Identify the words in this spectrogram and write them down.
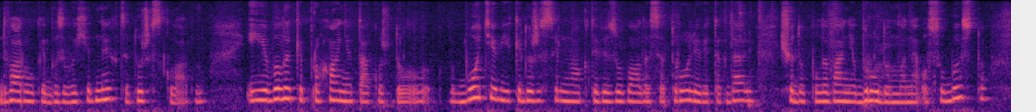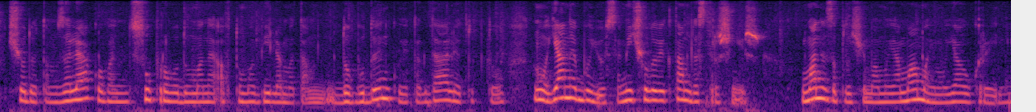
два роки без вихідних це дуже складно. І велике прохання також до ботів, які дуже сильно активізувалися, тролів і так далі, щодо поливання бруду мене особисто, щодо там залякувань, супроводу мене автомобілями там до будинку і так далі. Тобто, ну я не боюся. Мій чоловік там, де страшніше. У мене за плечима моя мама і моя Україна.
